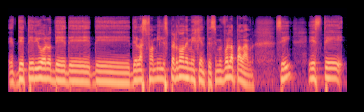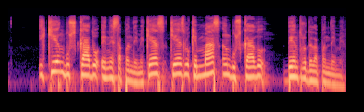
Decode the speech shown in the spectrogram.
eh, deterioro de, de, de, de las familias? Perdóneme, gente, se me fue la palabra. ¿Sí? Este, ¿Y qué han buscado en esta pandemia? ¿Qué es, qué es lo que más han buscado dentro de la pandemia?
